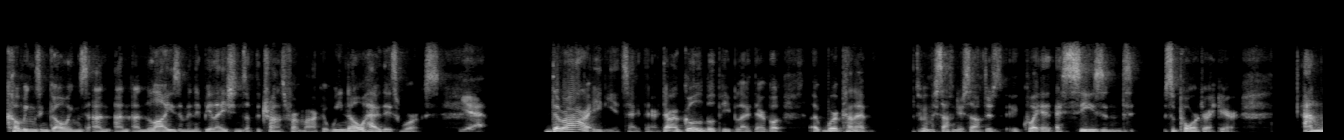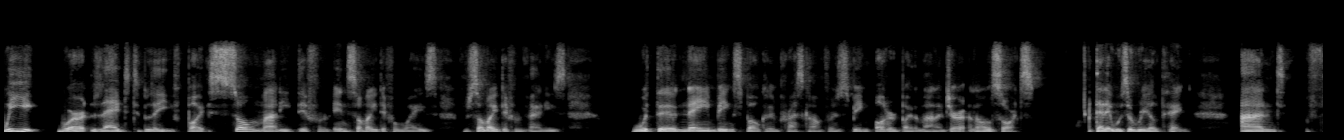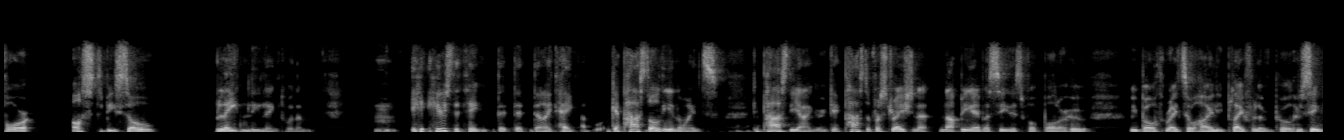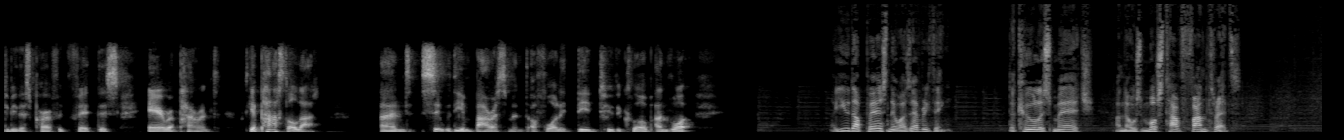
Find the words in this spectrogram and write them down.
comings and goings and, and, and lies and manipulations of the transfer market. We know how this works. Yeah there are idiots out there. There are gullible people out there, but uh, we're kind of between myself and yourself. There's quite a, a seasoned supporter here, and we were led to believe by so many different, in so many different ways, from so many different venues, with the name being spoken in press conference, being uttered by the manager, and all sorts, that it was a real thing, and for us to be so blatantly linked with him. Mm. Here's the thing that, that, that I take get past all the annoyance, get past the anger, get past the frustration at not being able to see this footballer who we both rate so highly play for Liverpool, who seemed to be this perfect fit, this heir apparent. Get past all that and sit with the embarrassment of what it did to the club and what. Are you that person who has everything? The coolest merch and those must have fan threads?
